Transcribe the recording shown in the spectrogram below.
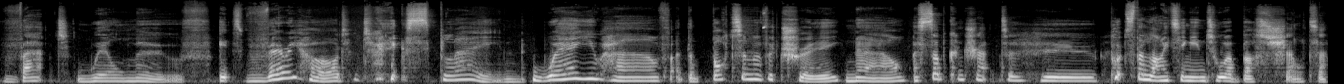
VAT will move. It's very hard to explain where you have at the bottom of a tree now a subcontractor who puts the lighting into a bus shelter.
